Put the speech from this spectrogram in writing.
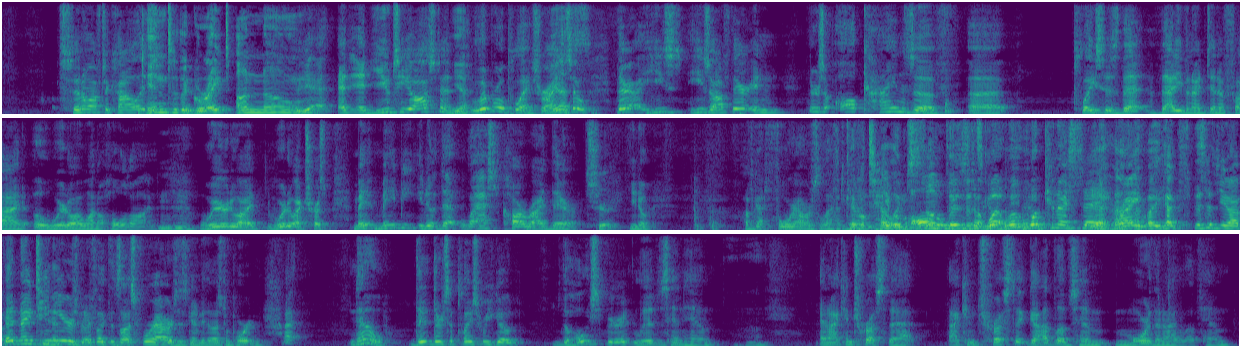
send him off to college into the great unknown. Yeah, at, at UT Austin, Yeah. liberal place, right? Yes. So there, he's he's off there, and there's all kinds of uh, places that that even identified. Oh, where do I want to hold on? Mm-hmm. Where do I where do I trust? May, maybe you know that last car ride there. Sure. You know. I've got four hours left to give him, tell give him all the wisdom. What, what, what can I say, right? Like this is, you know, I've had 19 years, but I feel like this last four hours is going to be the most important. I, no, there, there's a place where you go. The Holy Spirit lives in him, and I can trust that. I can trust that God loves him more than I love him,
